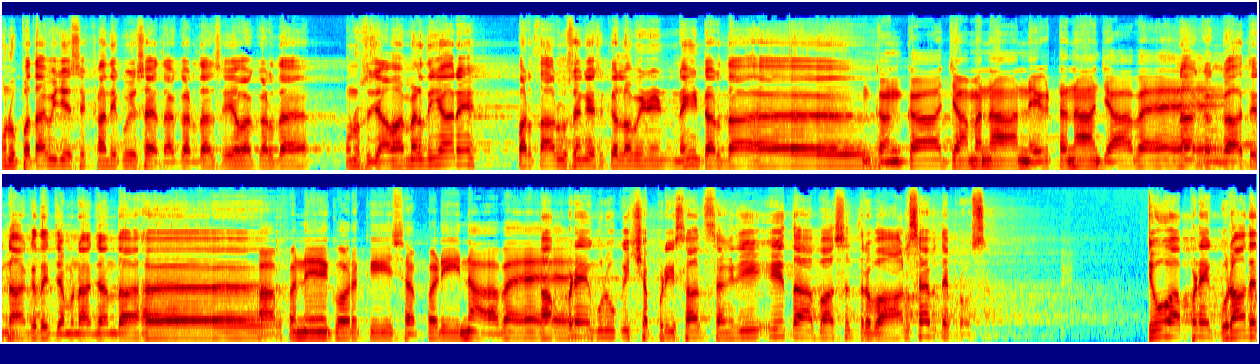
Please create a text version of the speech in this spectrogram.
ਉਹਨੂੰ ਪਤਾ ਵੀ ਜੇ ਸਿੱਖਾਂ ਦੀ ਕੋਈ ਸਹਾਇਤਾ ਕਰਦਾ ਸੇਵਾ ਕਰਦਾ ਹੈ ਉਹਨੂੰ ਸਜ਼ਾਵਾਂ ਮਿਲਦੀਆਂ ਨੇ। ਤਾਰੂ ਸਿੰਘ ਇਸ ਗੱਲੋਂ ਵੀ ਨਹੀਂ- ਡਰਦਾ ਹੈ। ਗੰਗਾ ਜਮਨਾ ਨਿਕਟ ਨਾ ਜਾਵੇ। ਨਾ ਗੰਗਾ ਤੇ ਨਾ ਕਦੇ ਜਮਨਾ ਜਾਂਦਾ ਹੈ। ਆਪਣੇ ਗੁਰ ਕੀ ਛਪੜੀ ਨਾਵੇ। ਆਪਣੇ ਗੁਰੂ ਕੀ ਛੱਪੜੀ ਸਾਧ ਸੰਗ ਜੀ ਇਹ ਤਾਂ ਬਸ ਦਰਬਾਰ ਸਾਹਿਬ ਤੇ ਭਰੋਸਾ। ਜੋ ਆਪਣੇ ਗੁਰਾਂ ਦੇ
